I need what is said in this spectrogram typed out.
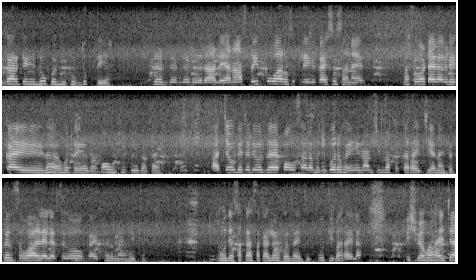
गारट्याने डोकं ही खूप दुखते या जड जड जड जड आले आणि असतं इतकं वारं सुटले की काय सुसा नाही. असं वाटायला लागले काय होतंय का पाऊस येतोय का काय? आजच्या उद्याच्या दिवस जाय पाऊस आला म्हणजे बरं होईल आमची मका करायची नाही तर कणसं वाळलेल्याचं हो, काय खरं नाही व्हायचं उद्या सकाळ सकाळ लवकर जायचं पोती भरायला पिशव्या भरायच्या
